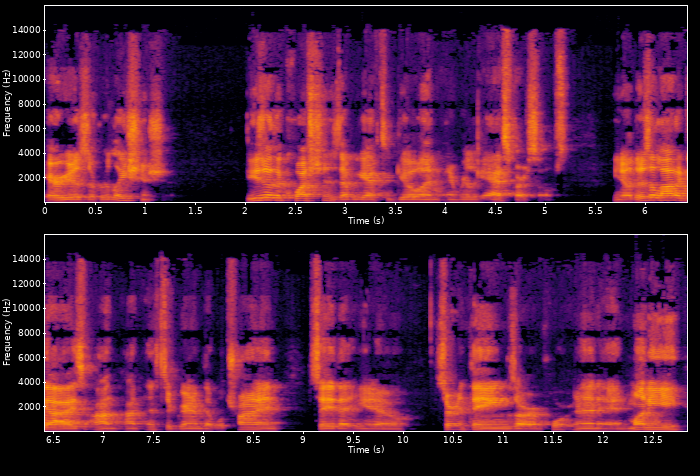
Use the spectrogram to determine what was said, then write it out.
areas of relationship? These are the questions that we have to go and, and really ask ourselves. You know, there's a lot of guys on, on Instagram that will try and say that, you know, certain things are important and money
